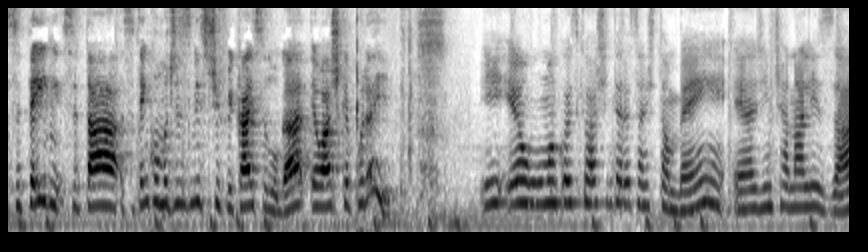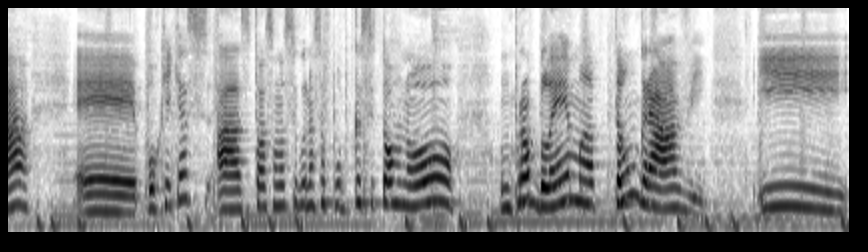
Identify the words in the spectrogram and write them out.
se tem, se tá, se tem como desmistificar esse lugar, eu acho que é por aí. E eu, uma coisa que eu acho interessante também é a gente analisar é, por que, que a, a situação da segurança pública se tornou um problema tão grave. E,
